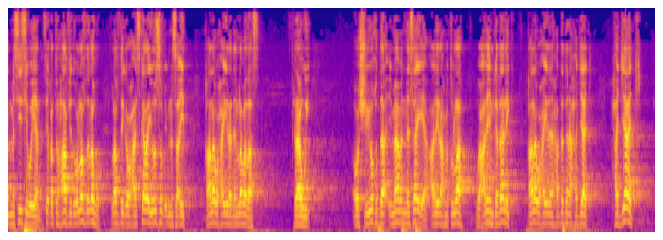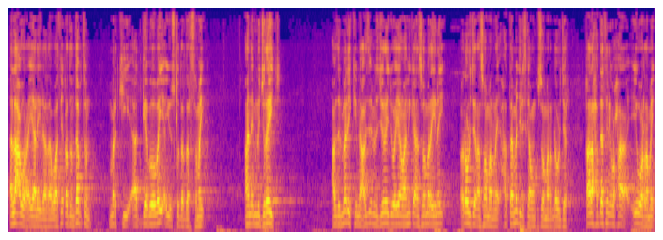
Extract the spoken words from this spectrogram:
almasisi weeyaan. Iqatu xaafid walafdu lahu. Lafdiga waxaa iskala yuusuf ibnu saciid. Qaala waxay yihahdeen labadaas raawi oo shuyuukhda imaam النasaaئي ah caleyh raxmat الlah wa calayhim kadalik qaala waxay yihahdeen xadaثana xajaaj xajaaj alacwar ayaa la yihahda waa iqatu habtun markii aad gaboobay ayuu isku dardarsamay can ibni jurayj cabdilmalik ibn cabdiz ibn jurayj weyaan waa ninka aan soo maraynay oo dhowr jeer aan soo marnay xataa majliskan waan kuso marnay dhowr jeer qaala xadaثanii waxaa ii warramay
